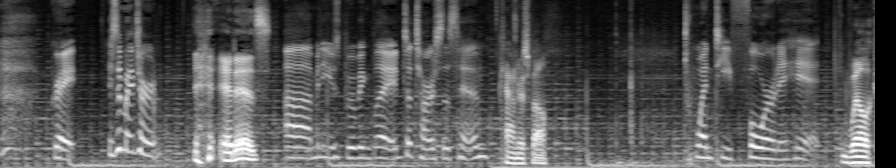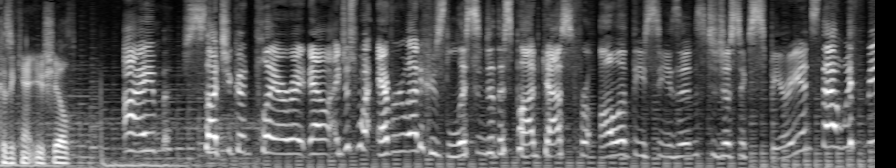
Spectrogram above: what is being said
Great. Is it my turn? it is Uh, I'm gonna use booming blade to Tarsus him. counterspell. 24 to hit. Well, because he can't use shield. I'm such a good player right now. I just want everyone who's listened to this podcast for all of these seasons to just experience that with me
